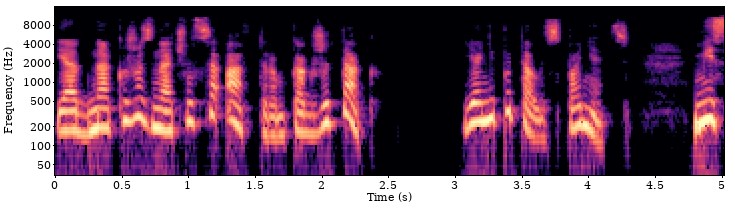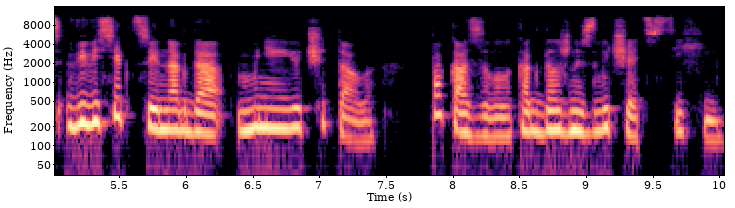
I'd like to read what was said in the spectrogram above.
и, однако же, значился автором. Как же так? Я не пыталась понять. Мисс Вивисекция иногда мне ее читала, показывала, как должны звучать стихи.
